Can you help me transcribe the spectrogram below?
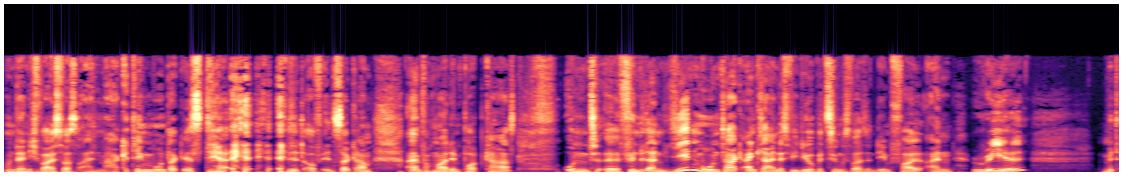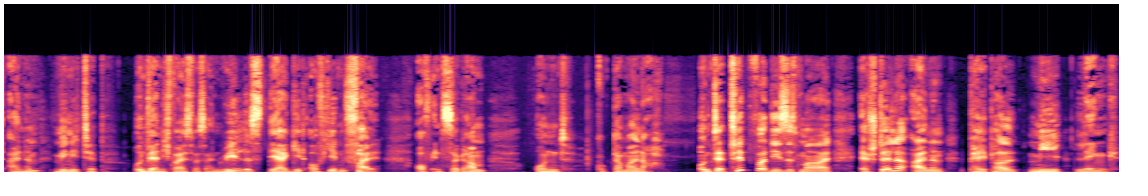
Und wenn ich weiß, was ein Marketing-Montag ist, der edit auf Instagram einfach mal den Podcast und äh, findet dann jeden Montag ein kleines Video, beziehungsweise in dem Fall ein Reel mit einem Minitipp. Und wer nicht weiß, was ein Reel ist, der geht auf jeden Fall auf Instagram und guckt da mal nach. Und der Tipp war dieses Mal, erstelle einen PayPal Me Link.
